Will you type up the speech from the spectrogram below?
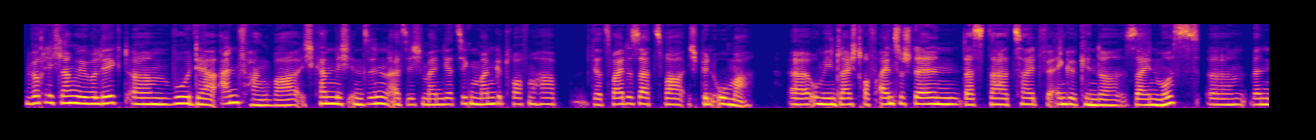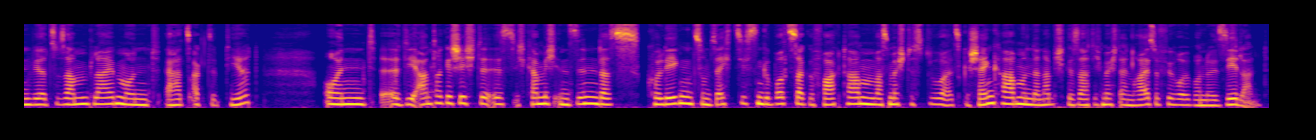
wirklich lange überlegt, ähm, wo der Anfang war. Ich kann mich entsinnen, als ich meinen jetzigen Mann getroffen habe. Der zweite Satz war, ich bin Oma äh, um ihn gleich darauf einzustellen, dass da Zeit für Enkelkinder sein muss, äh, wenn wir zusammenbleiben. Und er hat es akzeptiert. Und äh, die andere Geschichte ist, ich kann mich entsinnen, dass Kollegen zum 60. Geburtstag gefragt haben, was möchtest du als Geschenk haben? Und dann habe ich gesagt, ich möchte einen Reiseführer über Neuseeland.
